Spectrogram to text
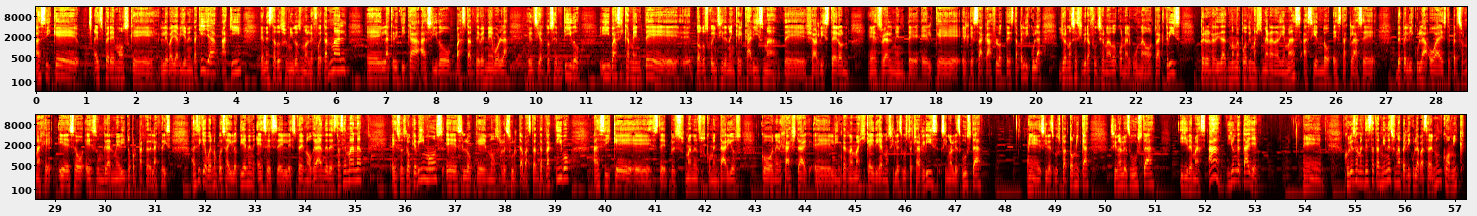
Así que esperemos que le vaya bien en taquilla. Aquí en Estados Unidos no le fue tan mal. Eh, la crítica ha sido bastante benévola en cierto sentido. Y básicamente eh, todos coinciden en que el carisma de Charlize Theron es realmente el que el que saca a flote esta película. Yo no sé si hubiera funcionado con alguna otra actriz, pero en realidad no me puedo imaginar a nadie más haciendo esta clase de película o a este personaje. Y eso es un gran mérito por parte de la actriz. Así que bueno, pues ahí lo tienen. Ese es el estreno grande de esta semana. Eso es lo que vimos, es lo que nos resulta bastante atractivo. Así que este, pues manden sus comentarios con el hashtag eh, linterna mágica y díganos si les gusta Charlize, si no les gusta, eh, si les gustó Atómica, si no les gusta y demás. Ah, y un detalle. Eh, curiosamente, esta también es una película basada en un cómic,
